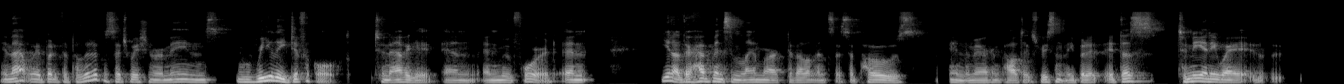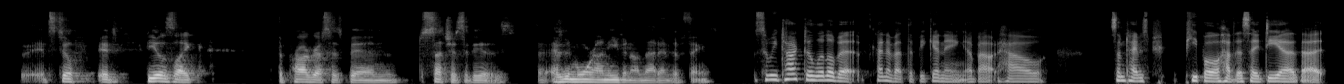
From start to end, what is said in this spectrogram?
in that way but the political situation remains really difficult to navigate and and move forward. And you know, there have been some landmark developments, I suppose, in American politics recently, but it, it does, to me anyway, it, it still it feels like the progress has been such as it is, has been more uneven on that end of things. So we talked a little bit kind of at the beginning about how sometimes p- people have this idea that,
